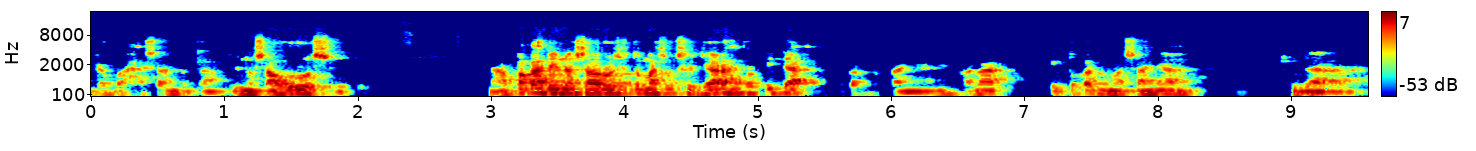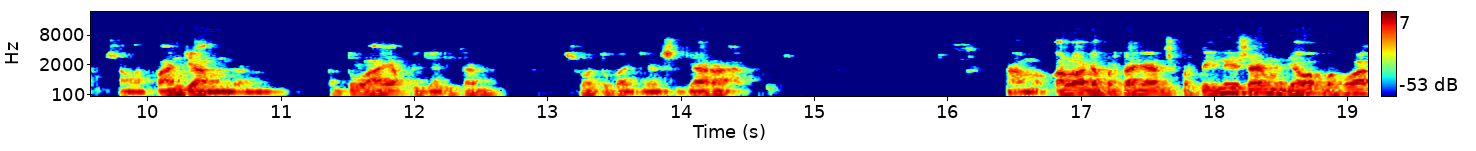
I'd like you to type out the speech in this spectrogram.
ada bahasan tentang dinosaurus. Gitu. Nah, apakah dinosaurus itu masuk sejarah atau tidak? Pertanyaannya. Karena itu kan masanya sudah sangat panjang dan tentu layak dijadikan suatu kajian sejarah. Nah, kalau ada pertanyaan seperti ini, saya menjawab bahwa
